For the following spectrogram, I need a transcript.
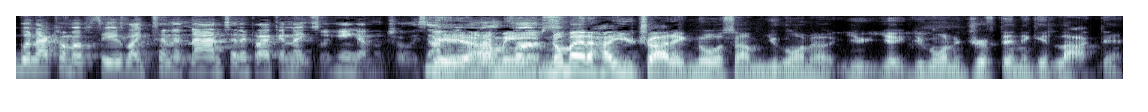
when I come upstairs like 10 at 9, 10 o'clock at night, so he ain't got no choice. yeah, I mean, no matter how you try to ignore something, you're gonna you you- you're gonna drift in and get locked in.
